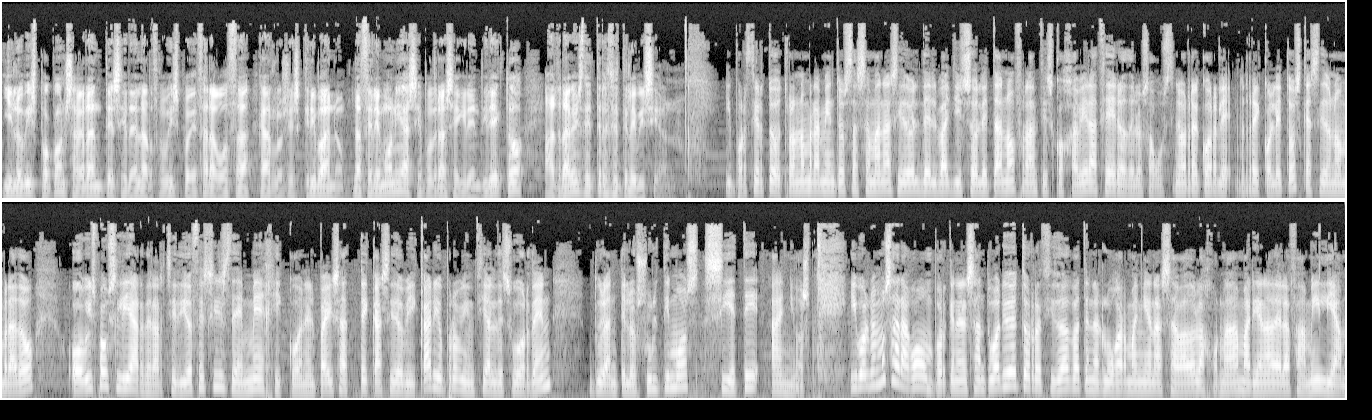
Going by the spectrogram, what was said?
y el obispo consagrante será el arzobispo de Zaragoza, Carlos Escribano. La ceremonia se podrá seguir en directo a través de 13 Televisión. Y por cierto, otro nombramiento esta semana ha sido el del vallisoletano Francisco Javier Acero de los Agustinos Recoletos, que ha sido nombrado obispo auxiliar de la Archidiócesis de México. En el país azteca ha sido vicario provincial de su orden durante los últimos siete años. Y volvemos a Aragón, porque en el santuario de Torre Ciudad va a tener lugar mañana sábado la Jornada Mariana de la Familia.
